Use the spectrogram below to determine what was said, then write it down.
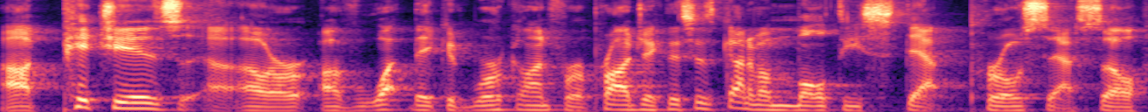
uh, pitches uh, or of what they could work on for a project. This is kind of a multi-step process. So,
